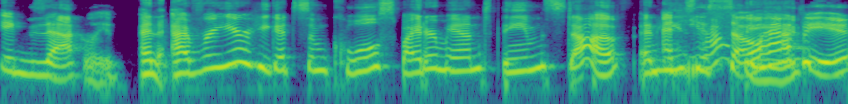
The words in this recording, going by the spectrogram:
exactly, And every year he gets some cool Spider Man themed stuff. And and he's, he's, so happy.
